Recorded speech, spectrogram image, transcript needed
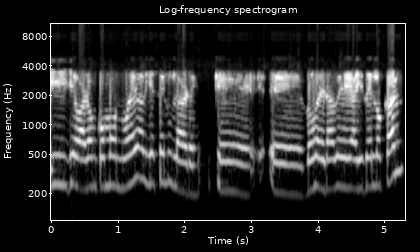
y llevaron como nueve a diez celulares, que eh, dos era de ahí del local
